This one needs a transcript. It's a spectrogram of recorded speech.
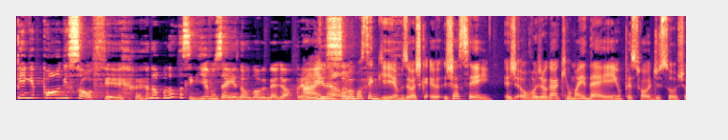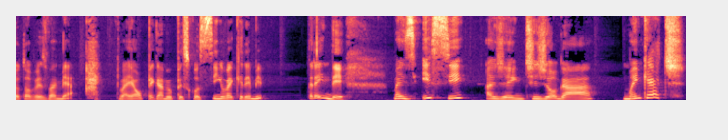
Ping Pong, Sophie. Não, não conseguimos ainda um nome melhor para isso. Não, não conseguimos. Eu acho que eu já sei. Eu, eu, vou jogar aqui uma ideia, hein? O pessoal de social talvez vai me vai ao pegar meu pescocinho, vai querer me prender. Mas e se a gente jogar uma enquete?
